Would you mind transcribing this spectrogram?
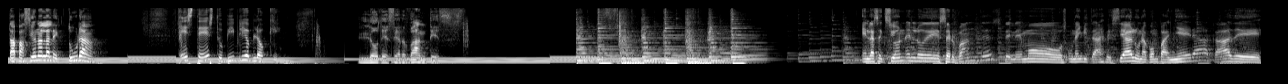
¿Te apasiona la lectura? Este es tu bibliobloque. Lo de Cervantes. La sección en lo de Cervantes tenemos una invitada especial, una compañera acá de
